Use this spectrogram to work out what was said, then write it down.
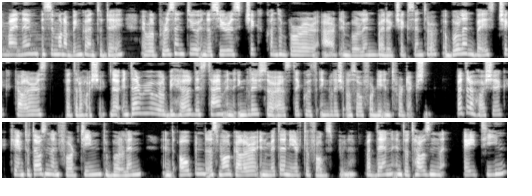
my name is Simona Binko and today I will present you in the series Czech Contemporary Art in Berlin by the Czech Center, a Berlin-based Czech gallerist Petr Hošek. The interview will be held this time in English, so I'll stick with English also for the introduction. Petr Hošek came 2014 to Berlin and opened a small gallery in Mitte near to Volksbühne. But then in 2018,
